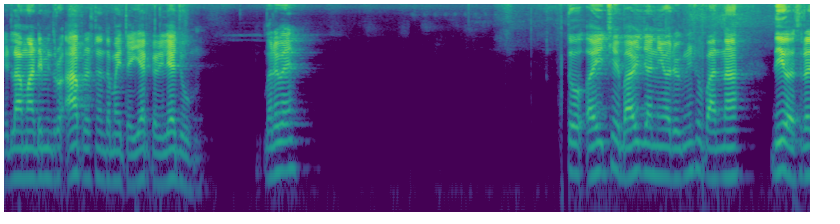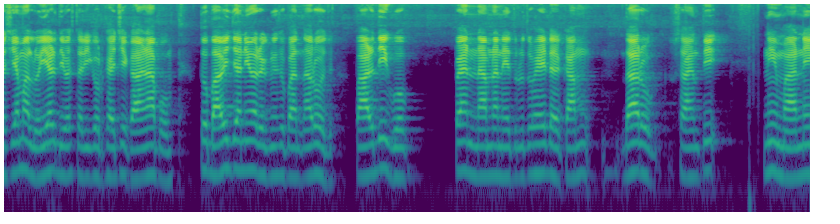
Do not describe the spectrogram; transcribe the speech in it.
એટલા માટે મિત્રો આ પ્રશ્ન તમે તૈયાર કરી લેજો. બરાબર? તો અહીં છે બાવીસ જાન્યુઆરી ઓગણીસો પાંચના દિવસ. રશિયામાં લોહિયાર દિવસ તરીકે ઓળખાય છે. કારણ આપો. તો બાવીસ જાન્યુઆરી ઓગણીસો પાંચના રોજ પારદી ગોપેન નામના નેતૃત્વ હેઠળ કામદારો શાંતિની માને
